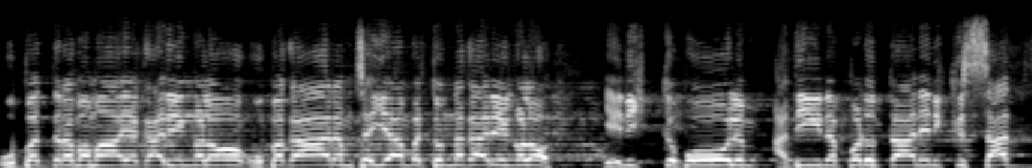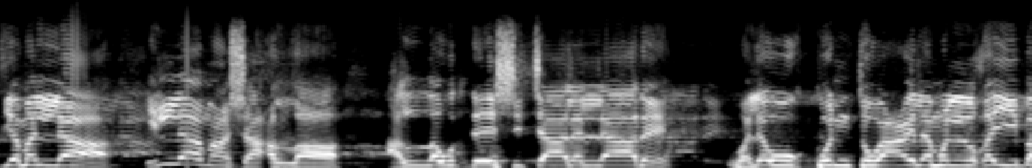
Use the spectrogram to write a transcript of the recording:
ഉപദ്രവമായ കാര്യങ്ങളോ ഉപകാരം ചെയ്യാൻ പറ്റുന്ന കാര്യങ്ങളോ എനിക്ക് പോലും അധീനപ്പെടുത്താൻ എനിക്ക് സാധ്യമല്ല. ഇല്ല മാഷ അല്ലാ അല്ല ഉദ്ദേശിച്ചാലല്ലാതെ വലൗ കുൻതു അഅലമുൽ ഗൈബ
